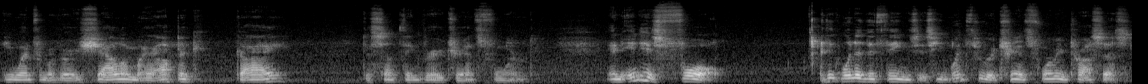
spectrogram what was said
he went from a very shallow, myopic guy to something very transformed. And in his fall, I think one of the things is he went through a transforming process.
